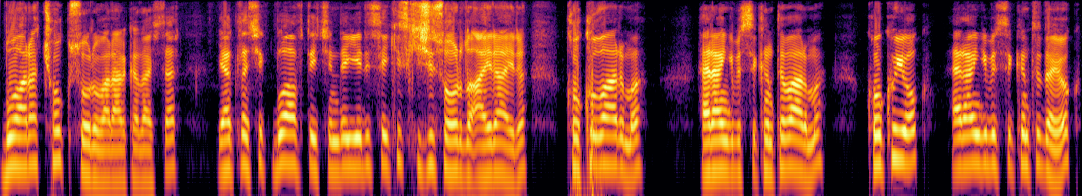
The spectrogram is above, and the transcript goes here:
bu ara çok soru var arkadaşlar. Yaklaşık bu hafta içinde 7-8 kişi sordu ayrı ayrı. Koku var mı? Herhangi bir sıkıntı var mı? Koku yok. Herhangi bir sıkıntı da yok.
